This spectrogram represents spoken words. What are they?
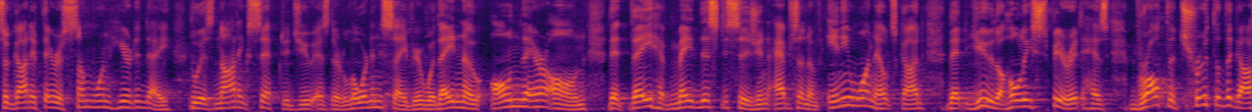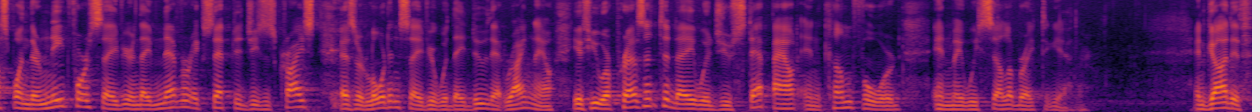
so, God, if there is someone here today who has not accepted you as their Lord and Savior, where they know on their own that they have made this decision, absent of anyone else, God, that you, the Holy Spirit, has brought the truth of the gospel and their need for a Savior, and they've never accepted Jesus Christ as their Lord and Savior, would they do that right now? If you are present today, would you step out and come forward, and may we celebrate together? And God, if,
